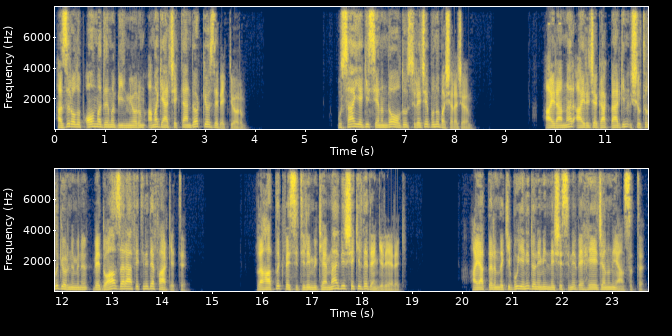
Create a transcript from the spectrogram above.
hazır olup olmadığımı bilmiyorum ama gerçekten dört gözle bekliyorum. Usay Yagis yanında olduğu sürece bunu başaracağım. Hayranlar ayrıca Gakberg'in ışıltılı görünümünü ve doğal zarafetini de fark etti. Rahatlık ve stili mükemmel bir şekilde dengeleyerek hayatlarındaki bu yeni dönemin neşesini ve heyecanını yansıttı.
